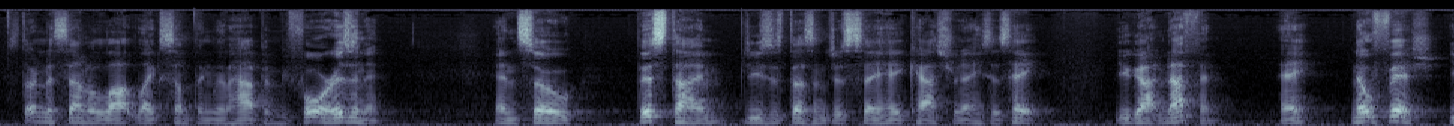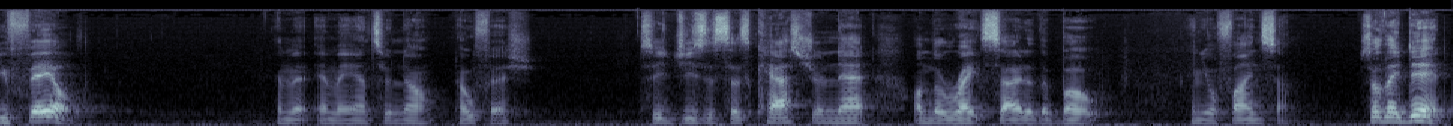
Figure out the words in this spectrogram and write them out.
It's starting to sound a lot like something that happened before, isn't it? And so this time, Jesus doesn't just say, hey, cast your net. He says, hey, you got nothing. Hey, no fish. You failed. And, the, and they answer, no, no fish. See, Jesus says, cast your net on the right side of the boat and you'll find some. So they did.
